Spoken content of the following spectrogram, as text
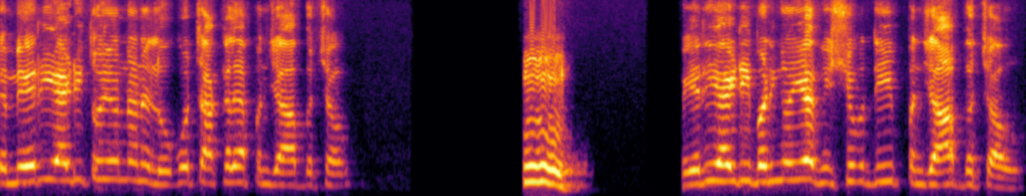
ਤੇ ਮੇਰੀ ਆਈਡੀ ਤੋਂ ਹੀ ਉਹਨਾਂ ਨੇ ਲੋਗੋ ਚੱਕ ਲਿਆ ਪੰਜਾਬ ਬਚਾਓ। ਹੂੰ। ਮੇਰੀ ਆਈਡੀ ਬਣੀ ਹੋਈ ਹੈ ਵਿਸ਼ਵਦੀਪ ਪੰਜਾਬ ਬਚਾਓ।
